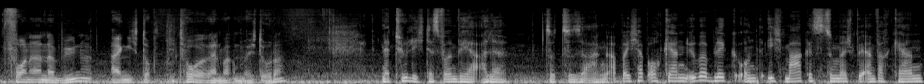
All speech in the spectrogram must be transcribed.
vorne an der Bühne eigentlich doch die Tore reinmachen möchte, oder? Natürlich, das wollen wir ja alle sozusagen. Aber ich habe auch gern einen Überblick und ich mag es zum Beispiel einfach gern,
